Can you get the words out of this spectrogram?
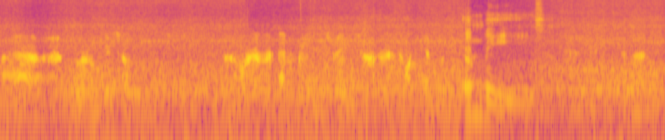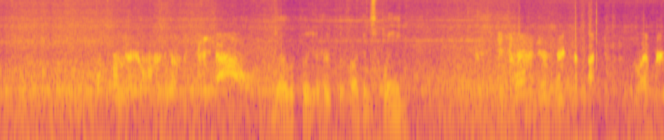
Yeah, we're gonna get some, whatever, envy today, 120 envy. Envies. And then, hopefully I ordered something today. Ow! I look like it hurt the fucking spleen. It kind of did hurt the fucking liver.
